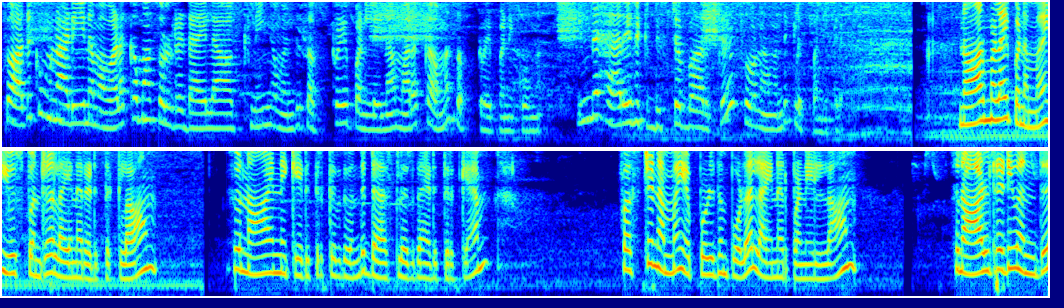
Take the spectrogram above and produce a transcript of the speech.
ஸோ அதுக்கு முன்னாடி நம்ம வழக்கமாக சொல்கிற டயலாக் நீங்கள் வந்து சப்ஸ்கிரைப் பண்ணலைன்னா மறக்காமல் சப்ஸ்கிரைப் பண்ணிக்கோங்க. இந்த ஹேர் எனக்கு டிஸ்டர்பாக இருக்குது ஸோ நான் வந்து கிளிக் பண்ணிக்கிறேன். நார்மலாக இப்போ நம்ம யூஸ் பண்ணுற லைனர் எடுத்துக்கலாம். ஸோ நான் இன்றைக்கி எடுத்துருக்கிறது வந்து டேஸ்லர் தான் எடுத்திருக்கேன். ஃபஸ்ட்டு நம்ம எப்பொழுதும் போல் லைனர் பண்ணிடலாம். ஸோ நான் ஆல்ரெடி வந்து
